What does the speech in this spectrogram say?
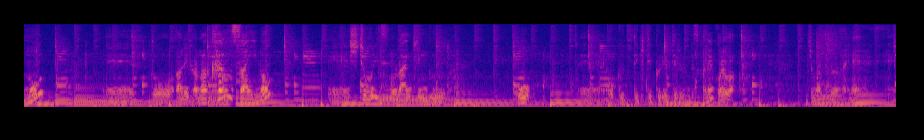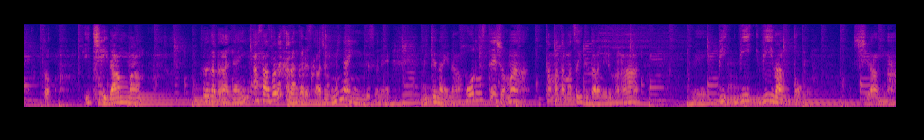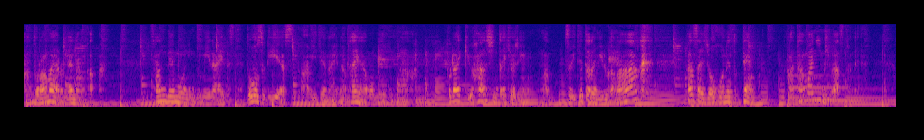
のえー、っとあれかな。関西の、えー、視聴率のランキングを、えー、送ってきてくれてるんですかねこれは。ちょっと待ってくださいね。え、っと1位「らんまん」それから何？朝ドラかなんかですか？ちょっと見ないんですよね。見てないな「報道ステーション」まあたまたまついてたら見るかな。えー、ビビビーバント知らんな。ドラマやろねなんか。サンデーモーニング見ないですね。どうする家康あ見てないな。大河も見えへんな。プロ野球阪神対巨人、まあ、ついてたら見るかな。関西情報ネット10あたまに見ますかね。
